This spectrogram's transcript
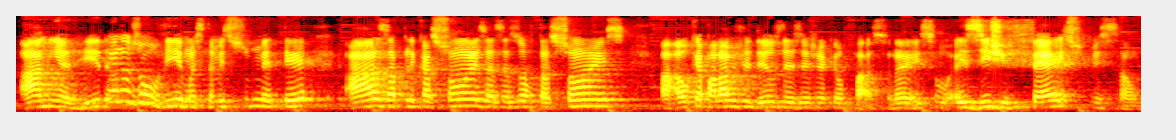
à minha vida, e nos ouvir, mas também se submeter às aplicações, às exortações, ao que a palavra de Deus deseja que eu faça, né? Isso exige fé e submissão.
